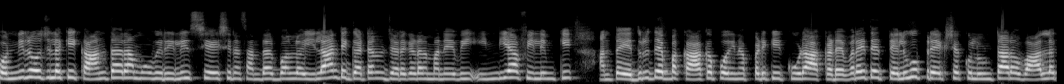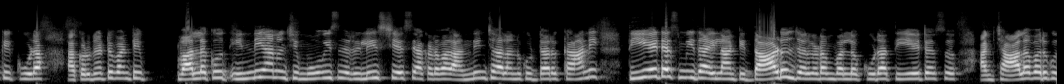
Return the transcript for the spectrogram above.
కొన్ని రోజులకి కాంతారా మూవీ రిలీజ్ చేసిన సందర్భంలో ఇలాంటి ఘటనలు జరగడం అనేవి ఇండియా ఫిలింకి అంత ఎదురు దెబ్బ కాకపోయినప్పటికీ కూడా అక్కడ ఎవరైతే తెలుగు ప్రేక్షకులు ఉంటారో వాళ్ళకి కూడా అక్కడ ఉన్నటువంటి వాళ్ళకు ఇండియా నుంచి మూవీస్ని రిలీజ్ చేసి అక్కడ వాళ్ళు అందించాలనుకుంటారు. కానీ థియేటర్స్ మీద ఇలాంటి దాడులు జరగడం వల్ల కూడా థియేటర్స్ అండ్ చాలా వరకు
